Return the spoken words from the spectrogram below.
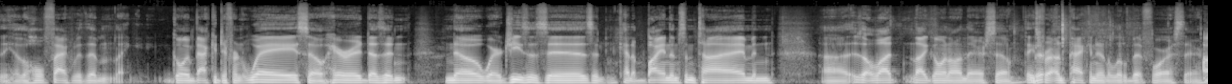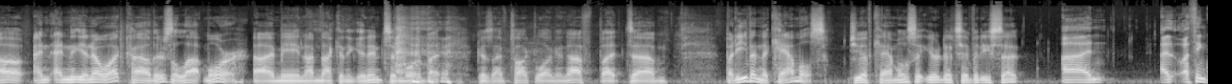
you know, the whole fact with them like going back a different way. So Herod doesn't know where Jesus is and kind of buying him some time. And uh, there's a lot, lot going on there. So thanks for unpacking it a little bit for us there. Oh, and, and you know what, Kyle, there's a lot more. I mean, I'm not going to get into more, but because I've talked long enough, but, um, but even the camels, do you have camels at your nativity set? Uh, I, I think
